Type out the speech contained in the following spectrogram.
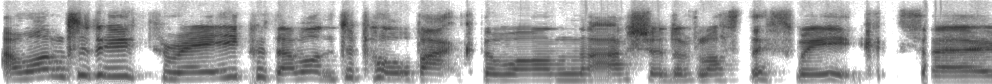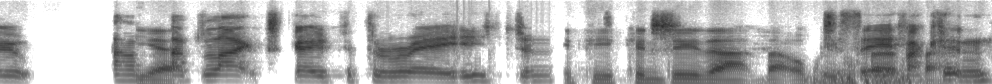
I want to do three because I want to pull back the one that I should have lost this week. So I'd, Yeah. I'd like to go for three If you can do that, that'll be to see perfect. if I can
